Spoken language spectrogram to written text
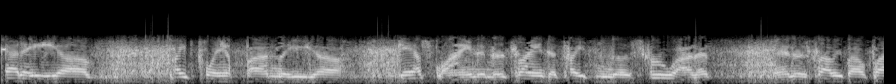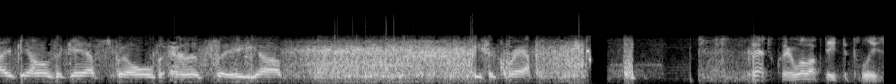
Got a uh, pipe clamp on the uh, gas line, and they're trying to tighten the screw on it. And there's probably about five gallons of gas spilled, and it's a uh, piece of crap. That's clear. We'll update the police.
